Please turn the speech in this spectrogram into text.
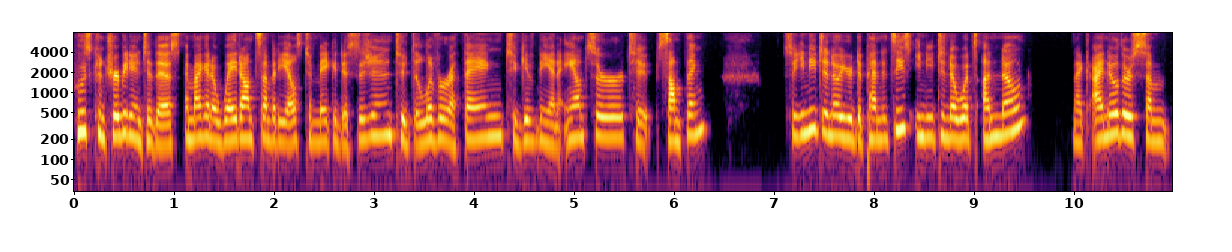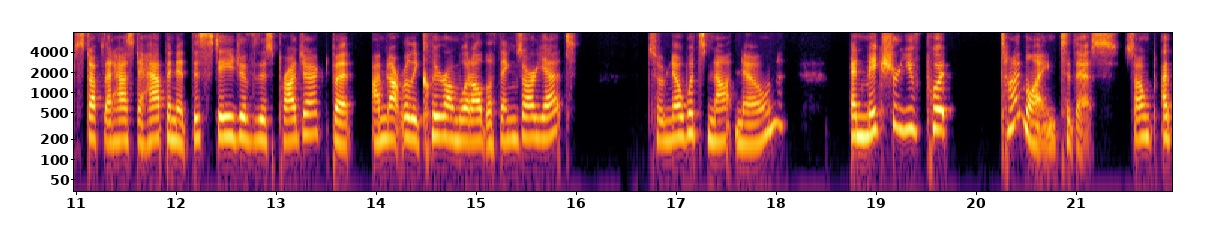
Who's contributing to this? Am I going to wait on somebody else to make a decision, to deliver a thing, to give me an answer to something? So, you need to know your dependencies. You need to know what's unknown. Like, I know there's some stuff that has to happen at this stage of this project, but I'm not really clear on what all the things are yet. So know what's not known and make sure you've put timeline to this. So I'm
